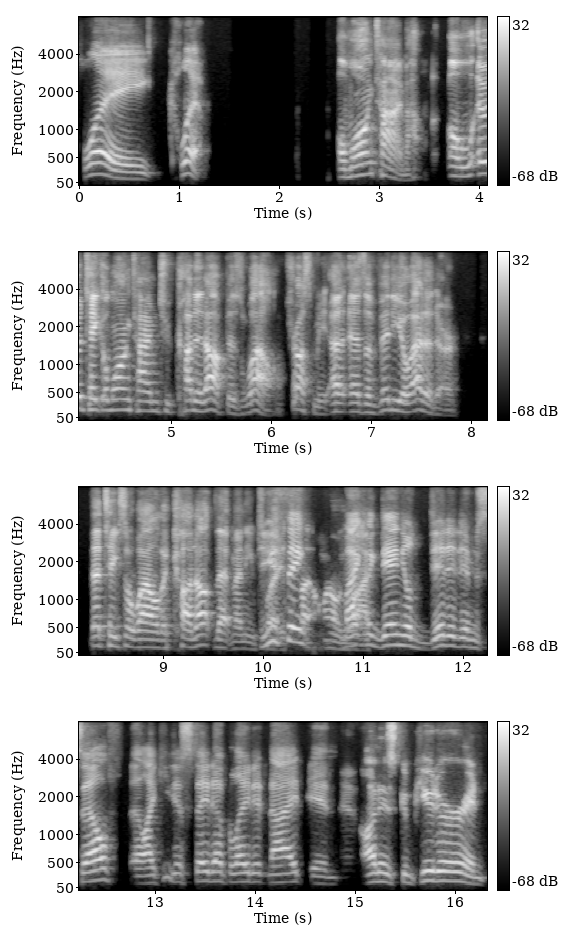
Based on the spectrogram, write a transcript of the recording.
play clip? A long time. It would take a long time to cut it up as well. Trust me, as a video editor, that takes a while to cut up that many. Do you think Mike live. McDaniel did it himself? Like he just stayed up late at night and on his computer and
